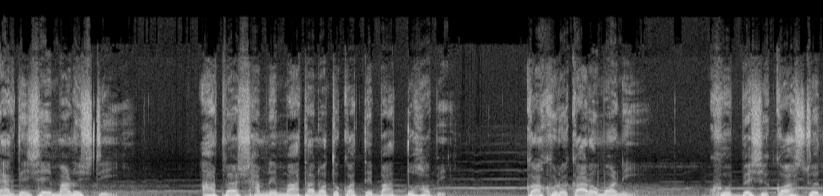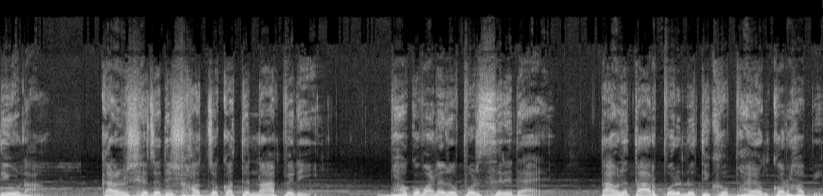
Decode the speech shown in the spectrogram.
একদিন সেই মানুষটি আপনার সামনে মাথা নত করতে বাধ্য হবে। কখনো কারও মনে খুব বেশি কষ্ট দিও না, কারণ সে যদি সহ্য করতে না পেরে ভগবানের উপর ছেড়ে দেয়, তাহলে তার পরিণতি খুব ভয়ঙ্কর হবে।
